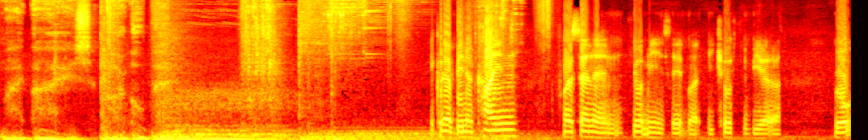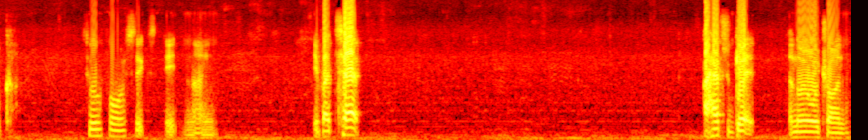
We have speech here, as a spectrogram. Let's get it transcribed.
My eyes are open. It could have been a kind person and healed me instead, but he chose to be a rogue. Two, four, six, eight, nine. If I tap, I have to get a Annoy-o-Tron.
